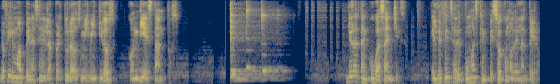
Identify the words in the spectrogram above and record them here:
lo firmó apenas en el Apertura 2022 con 10 tantos. Jonathan Cuba Sánchez, el defensa de Pumas que empezó como delantero.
